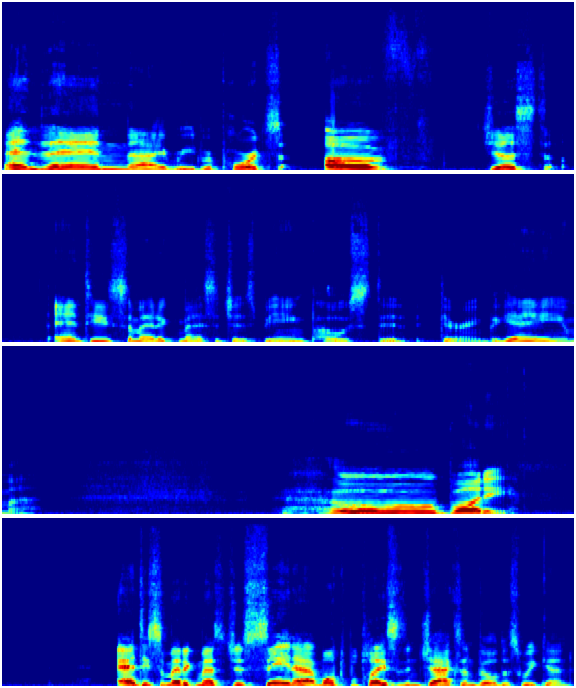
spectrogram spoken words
And then I read reports of just anti Semitic messages being posted during the game. Oh, buddy. Anti Semitic messages seen at multiple places in Jacksonville this weekend.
